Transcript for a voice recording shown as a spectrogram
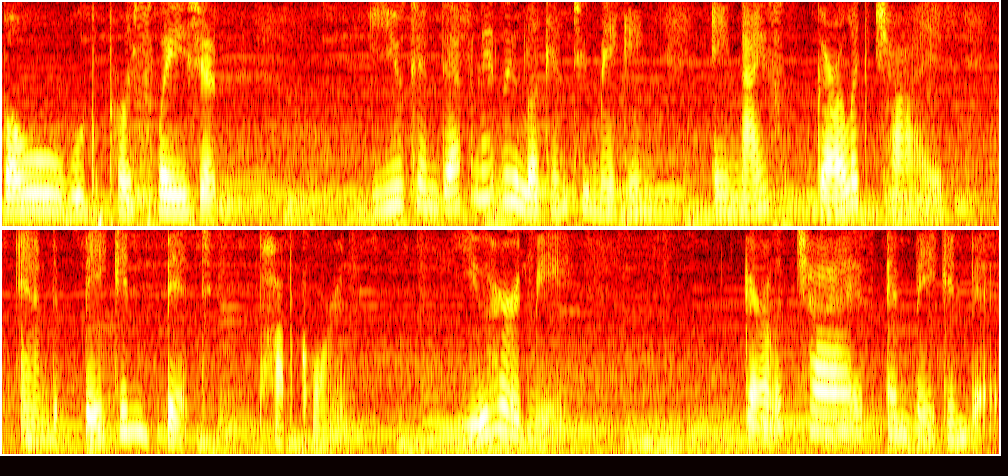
bold persuasion, you can definitely look into making a nice garlic chive and bacon bit popcorn. You heard me. Garlic chive and bacon bit.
